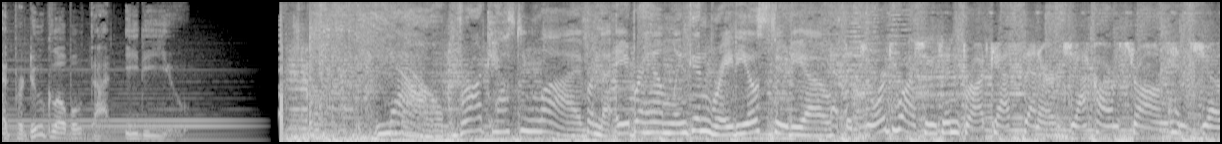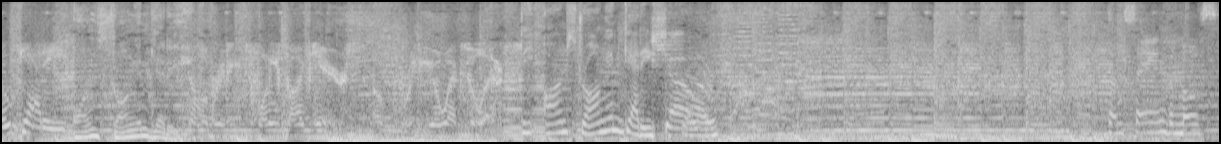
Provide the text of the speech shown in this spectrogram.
at purdueglobal.edu. Now, broadcasting live from the Abraham Lincoln Radio Studio at the George Washington Broadcast Center, Jack Armstrong and Joe Getty. Armstrong and Getty. Celebrating 25 years of radio excellence. The Armstrong and Getty Show. I'm saying the most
